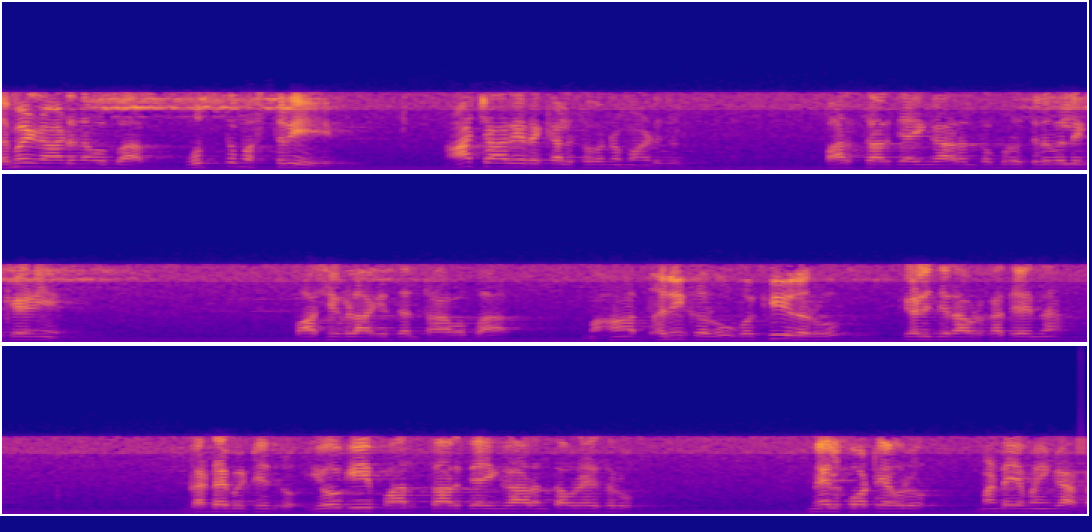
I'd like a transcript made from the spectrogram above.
ತಮಿಳುನಾಡಿನ ಒಬ್ಬ ಉತ್ತಮ ಸ್ತ್ರೀ ಆಚಾರ್ಯರ ಕೆಲಸವನ್ನು ಮಾಡಿದಳು. ಪಾರ್ಥಾರ್ಥಿ ಅಯ್ಯಂಗಾರ್ ಅಂತ ಒಬ್ಬರು ತಿರುವಲ್ಲಿಕೇಣಿ ವಾಸಿಗಳಾಗಿದ್ದಂತಹ ಒಬ್ಬ ಮಹಾಧನಿಕರು, ವಕೀಲರು ಕೇಳಿದ್ದೀರಾ ಅವ್ರ ಕಥೆಯನ್ನ? ಗಡ್ಡ ಬಿಟ್ಟಿದ್ರು. ಯೋಗಿ ಪಾರ್ಥಸಾರಥಿ ಅಯ್ಯಂಗಾರ್ ಅಂತ ಅವರ ಹೆಸರು. ಮೇಲ್ಕೋಟೆಯವರು ಮಂಡೆಯ ಮೈಂಗಾರ್.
